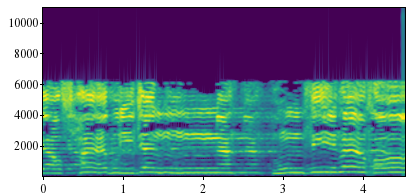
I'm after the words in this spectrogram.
أصحاب الجنة. هم فيها خالدون.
